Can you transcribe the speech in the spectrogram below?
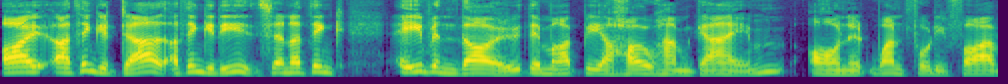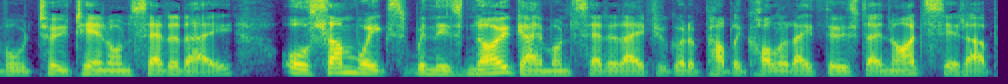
I I think it does. I think it is, and I think even though there might be a ho hum game on at 1:45 or 2:10 on Saturday, or some weeks when there's no game on Saturday, if you've got a public holiday Thursday night set up,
